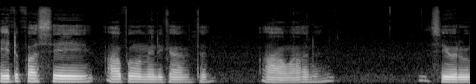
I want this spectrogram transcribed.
ඊට පස්සේ ආපහු ඇමරිකාවට ආවා සිවුරු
